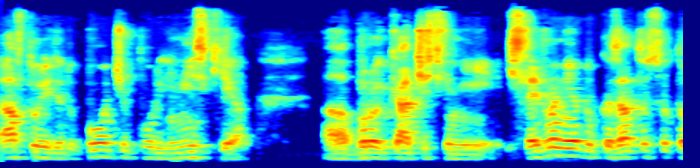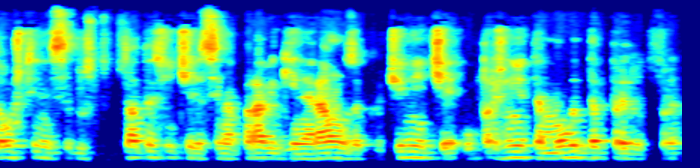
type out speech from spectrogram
авторите допълват, че поради ниския брой качествени изследвания, доказателствата още не са достатъчни, че да се направи генерално заключение, че упражненията могат да, предотвр...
